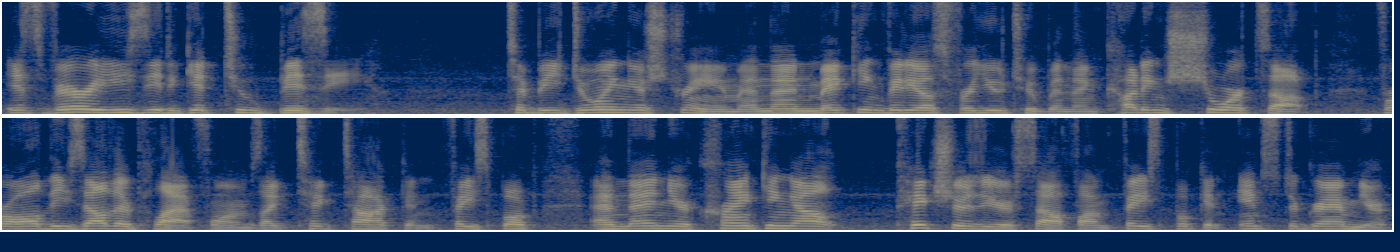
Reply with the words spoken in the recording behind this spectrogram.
it's very easy to get too busy to be doing your stream and then making videos for YouTube and then cutting shorts up for all these other platforms like TikTok and Facebook. And then you're cranking out pictures of yourself on Facebook and Instagram. You're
